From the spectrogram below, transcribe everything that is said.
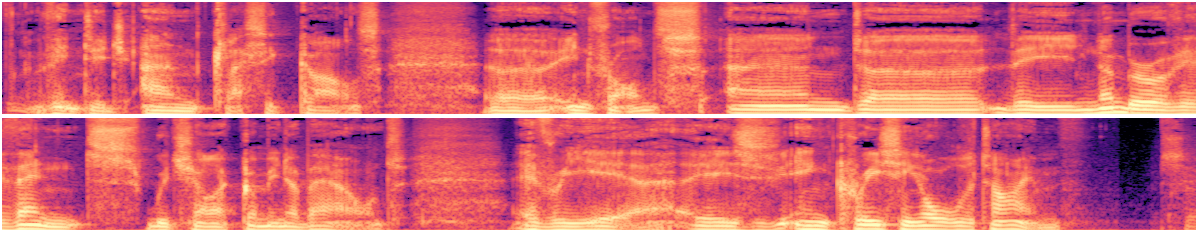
vintage and classic cars in France, and the number of events which are coming about every year is increasing all the time. So.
